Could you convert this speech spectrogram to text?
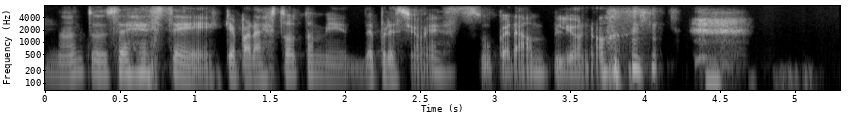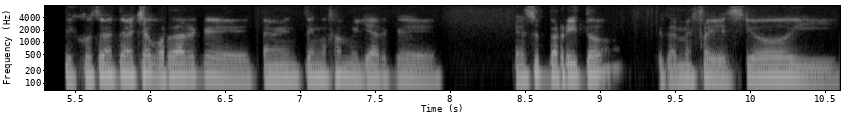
¿no? Entonces, este, que para esto también depresión es súper amplio, ¿no? Y justamente me ha hecho acordar que también tengo un familiar que tiene su perrito, que también falleció y,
